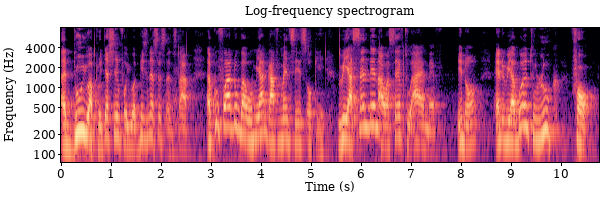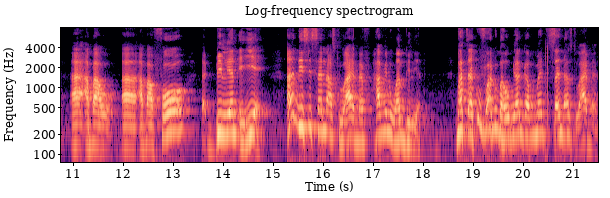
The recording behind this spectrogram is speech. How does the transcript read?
uh, do your projection for your businesses and stuff. Akufo-Addo Bawumia government says, okay, we are sending ourselves to IMF, you know, and we are going to look for uh, about uh, about four uh, billion a year. And this is send us to IMF having one billion. But Akufo-Addo Bawumia government send us to IMF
